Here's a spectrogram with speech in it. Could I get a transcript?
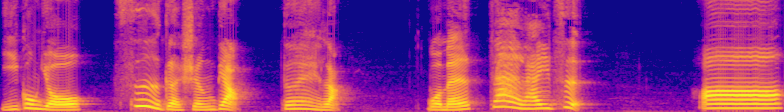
一共有四个声调。对了，我们再来一次，啊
